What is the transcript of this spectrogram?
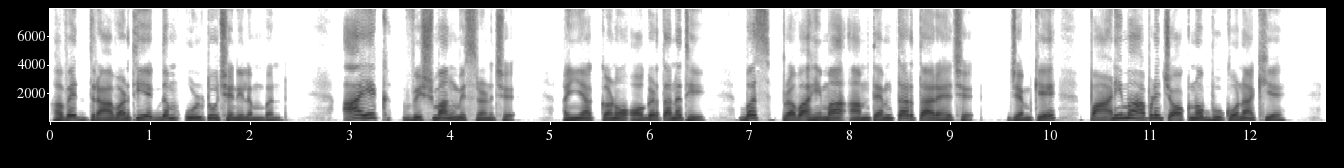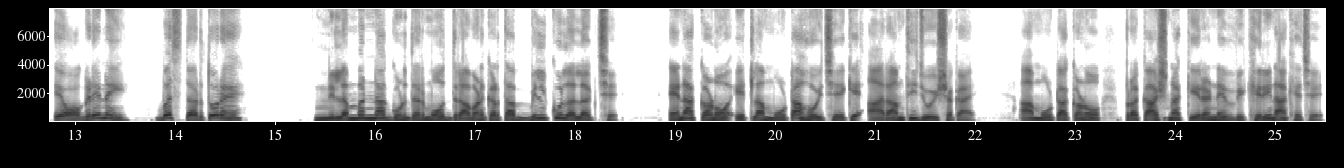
હવે દ્રાવણથી એકદમ ઉલટું છે નિલંબન. આ એક વિષમાંગ મિશ્રણ છે. અહીંયા કણો ઓગળતા નથી, બસ પ્રવાહીમાં આમતેમ તરતા રહે છે. જેમ કે, પાણીમાં આપણે ચોકનો ભૂકો નાખીએ. એ ઓગળે નહીં, બસ તરતો રહે. નિલંબનના ગુણધર્મો દ્રાવણ કરતાં બિલકુલ અલગ છે. એના કણો એટલા મોટા હોય છે કે આરામથી જોઈ શકાય. આ મોટા કણો પ્રકાશના કિરણને વિખેરી નાખે છે,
